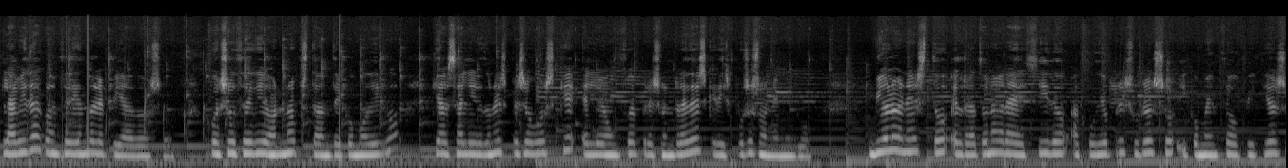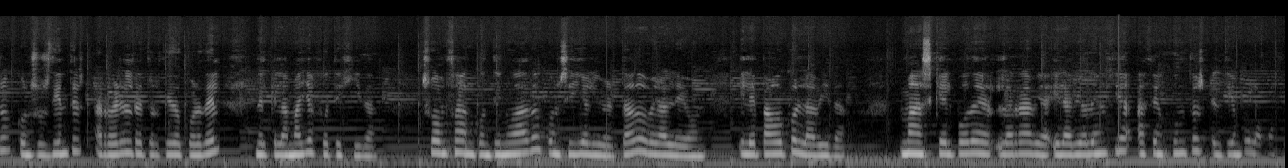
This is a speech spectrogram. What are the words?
la vida concediéndole piadoso, pues sucedió, no obstante, como digo, que al salir de un espeso bosque el león fue preso en redes que dispuso su enemigo. Violo en esto, el ratón agradecido acudió presuroso y comenzó oficioso con sus dientes a roer el retorcido cordel del que la malla fue tejida. Su afán continuado consiguió libertado ver al león y le pagó con la vida, más que el poder, la rabia y la violencia hacen juntos el tiempo y la paciencia.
